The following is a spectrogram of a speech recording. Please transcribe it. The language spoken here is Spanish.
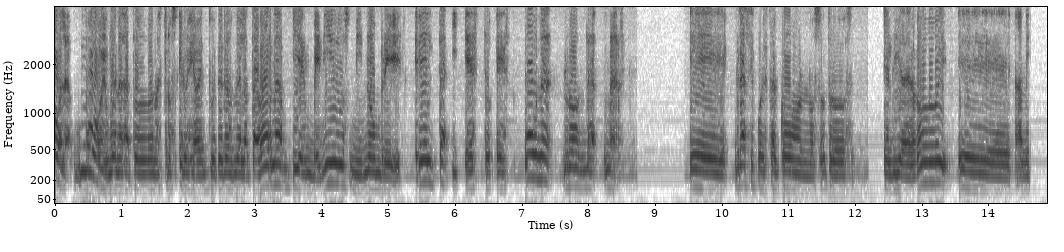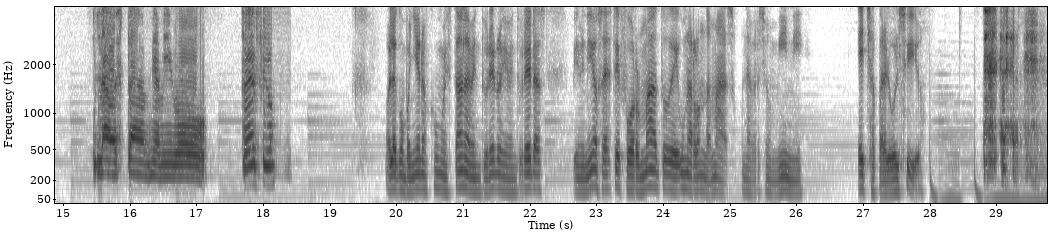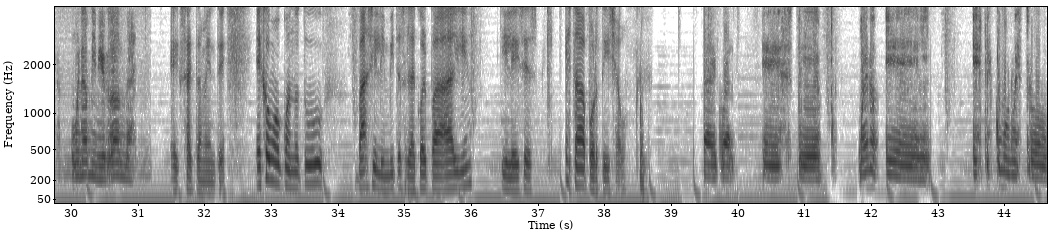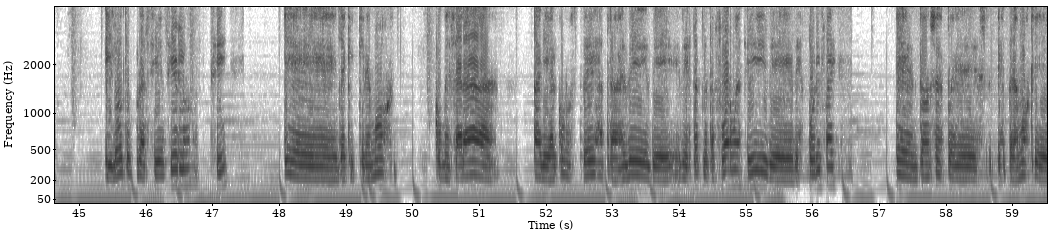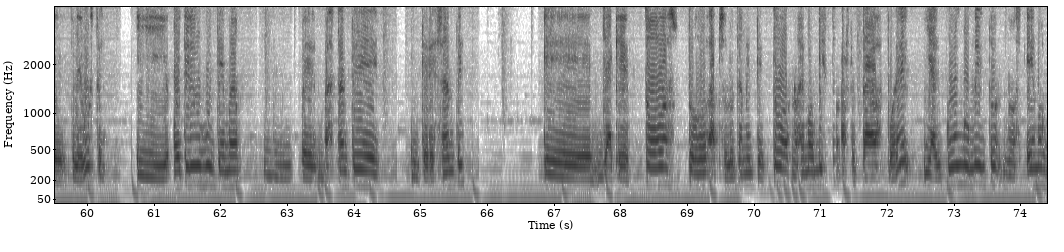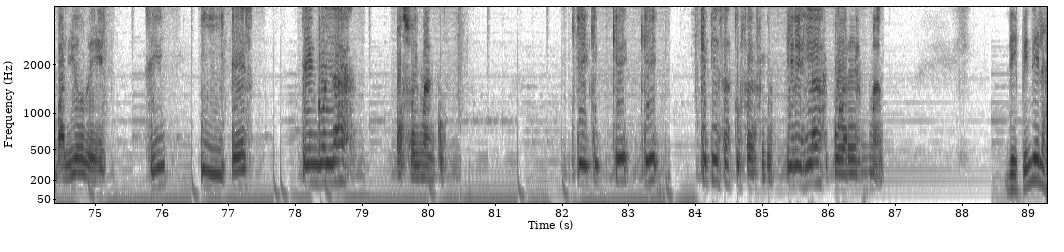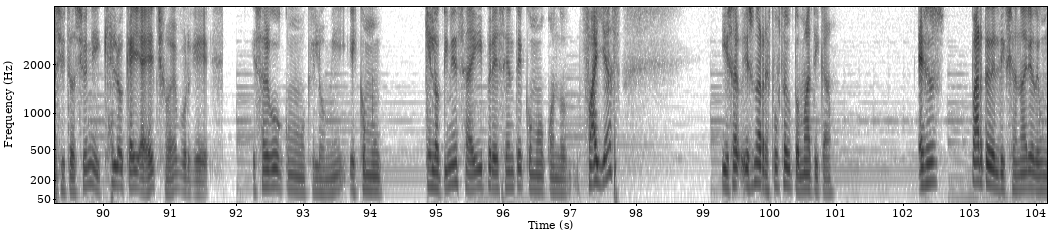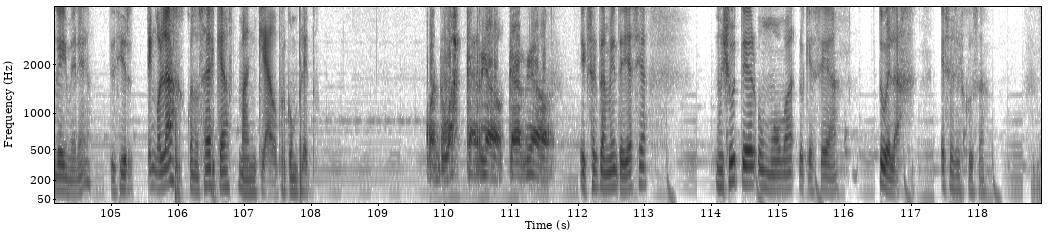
Hola, muy buenas a todos nuestros héroes y aventureros de la taberna. Bienvenidos, mi nombre es Elta y esto es una ronda más. Eh, gracias por estar con nosotros el día de hoy. Eh, a mi lado está mi amigo Perfio. Hola compañeros, ¿cómo están aventureros y aventureras? Bienvenidos a este formato de una ronda más, una versión mini hecha para el bolsillo. una mini ronda. Exactamente. Es como cuando tú vas y le invitas a la culpa a alguien y le dices, estaba por ti, chavo. Tal cual. Este, bueno, este es como nuestro piloto, por así decirlo, ¿sí? Eh, ya que queremos comenzar a, llegar con ustedes a través de, esta plataforma, ¿sí? De, de Spotify entonces, pues esperamos que, le guste. Y hoy tenemos un tema mm, pues, bastante interesante, eh, ya que todos, todos, absolutamente todos nos hemos visto afectados por él y algún momento nos hemos valido de él. ¿Sí? Y es, ¿tengo la o soy manco? ¿Qué, qué, qué, qué, qué piensas tú, Ferfio? ¿Tienes la o eres manco? Depende de la situación y qué es lo que haya hecho, ¿eh? porque es algo como que lo es como que lo tienes ahí presente como cuando fallas y es una respuesta automática. Eso es parte del diccionario de un gamer, ¿eh? Decir, tengo lag cuando sabes que has manqueado por completo. Cuando vas carreado, carreado. Exactamente, ya sea un shooter, un MOBA, lo que sea, tuve lag. Eso es la excusa.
